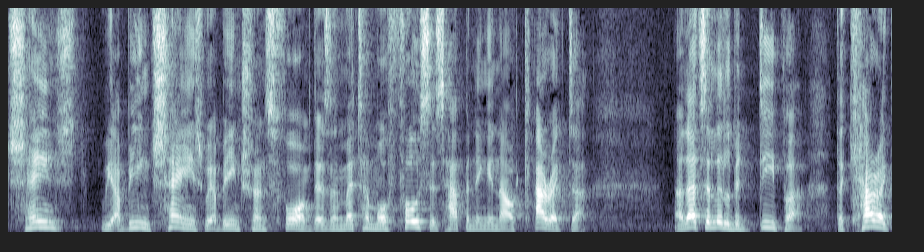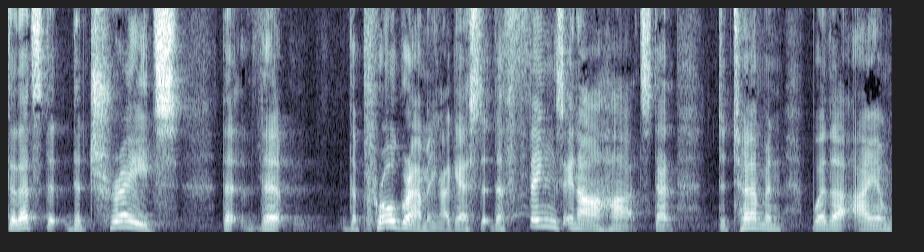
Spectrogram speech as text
changed, we are being changed, we are being transformed. There's a metamorphosis happening in our character. Now that's a little bit deeper. The character, that's the, the traits, the, the, the programming, I guess, the, the things in our hearts that determine whether I am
